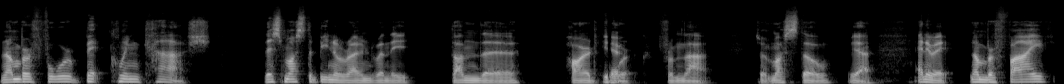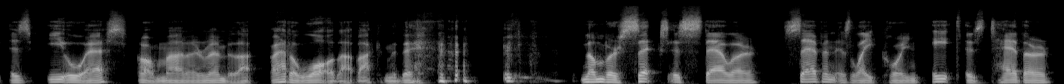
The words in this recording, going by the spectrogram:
Number four, Bitcoin Cash. This must have been around when they done the hard Yeah. fork from that. So it must still, yeah. Anyway, number five is EOS. Oh man, I remember that. I had a lot of that back in the day. number six is Stellar. Seven is Litecoin. Eight is Tether.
